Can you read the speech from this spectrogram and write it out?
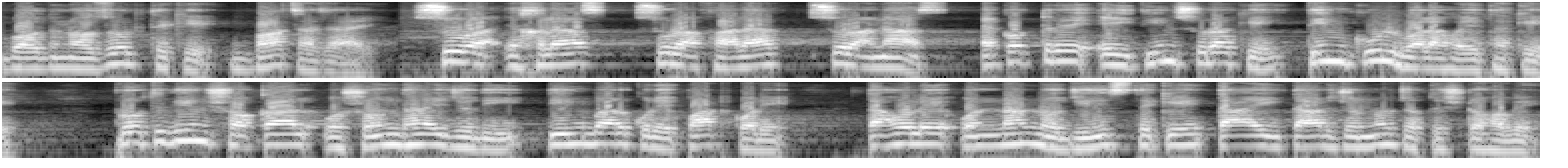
বদনজর থেকে বাঁচা যায়। সুরা ইখলাস, সুরা ফালাক, সুরা নাস একত্রে এই তিন সুরাকে তিন কুল বলা হয়ে থাকে। প্রতিদিন সকাল ও সন্ধ্যায় যদি তিনবার করে পাঠ করে, তাহলে অন্যান্য জিনিস থেকে তাই তার জন্য যথেষ্ট হবে।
